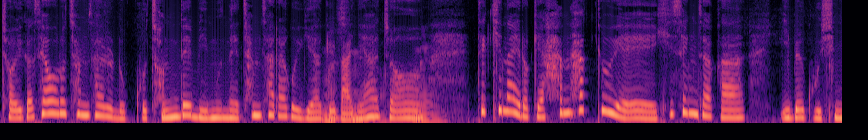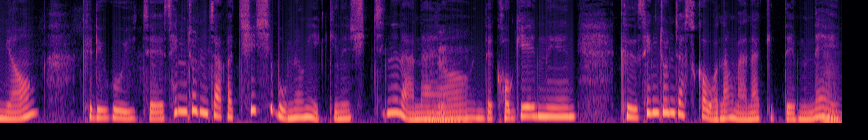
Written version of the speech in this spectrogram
저희가 세월호 참사를 놓고 전대미문의 참사라고 이야기를 맞습니다. 많이 하죠. 네. 특히나 이렇게 한 학교에 희생자가 250명, 그리고 이제 생존자가 75명이 있기는 쉽지는 않아요. 네. 근데 거기에는 그 생존자 수가 워낙 많았기 때문에 음.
